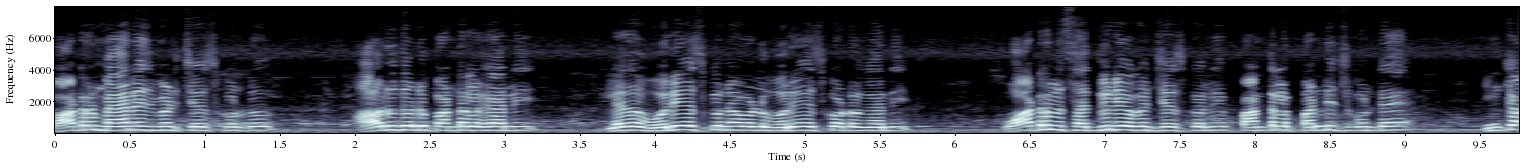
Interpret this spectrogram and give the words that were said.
వాటర్ మేనేజ్మెంట్ చేసుకుంటూ ఆరుతడి పంటలు కానీ లేదా వరి వేసుకునే వాళ్ళు వరి వేసుకోవడం కానీ వాటర్ని సద్వినియోగం చేసుకొని పంటలు పండించుకుంటే ఇంకా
